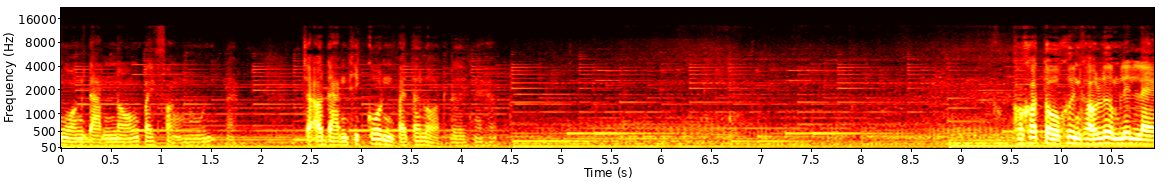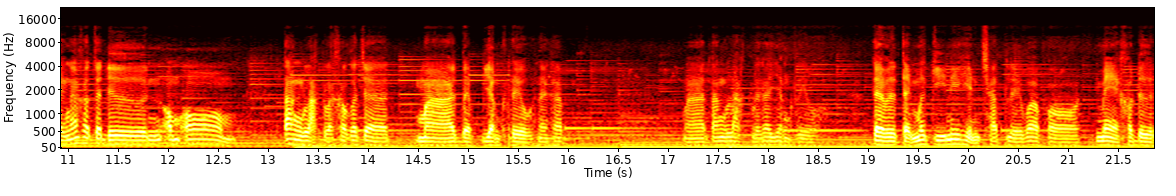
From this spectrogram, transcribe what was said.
งวงดันน้องไปฝั่งนู้นนะจะเอาดันที่ก้นไปตลอดเลยนะครับ พอเขาโตขึ้นเขาเริ่มเล่นแรงนะเขาจะเดินอ้อมๆตั้งหลักแล้วเขาก็จะมาแบบอย่างเร็วนะครับ มาตั้งหลักแล้วก็อย่างเร็ว แต่แต่เมื่อกี้นี่เห็นชัดเลยว่าพอแม่เขาเดิน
